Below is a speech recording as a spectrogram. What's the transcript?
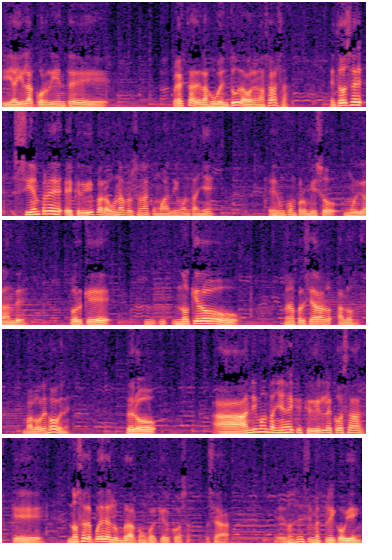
Y ahí la corriente esta de la juventud ahora en la salsa. Entonces, siempre escribí para una persona como Andy Montañez. Es un compromiso muy grande porque no quiero menospreciar a, a los valores jóvenes, pero a Andy Montañez hay que escribirle cosas que no se le puede deslumbrar con cualquier cosa. O sea, eh, no sé si me explico bien.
